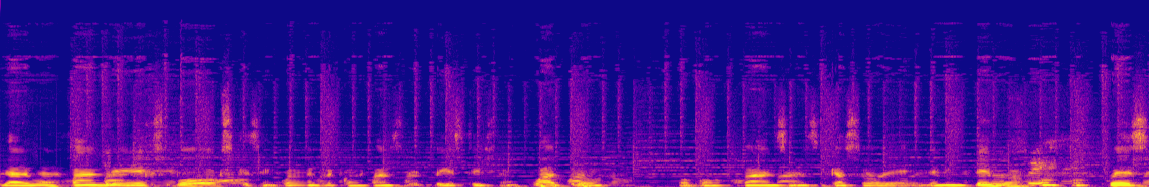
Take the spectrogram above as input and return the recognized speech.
de algún fan de Xbox que se encuentre con fans de PlayStation 4 o con fans en este caso de, de Nintendo, pues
